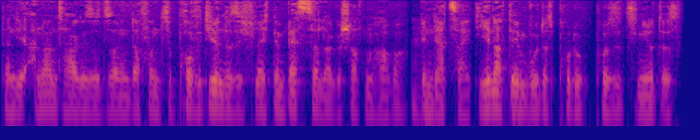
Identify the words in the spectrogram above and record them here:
dann die anderen Tage sozusagen davon zu profitieren, dass ich vielleicht einen Bestseller geschaffen habe Mhm. in der Zeit, je nachdem, wo das Produkt positioniert ist.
